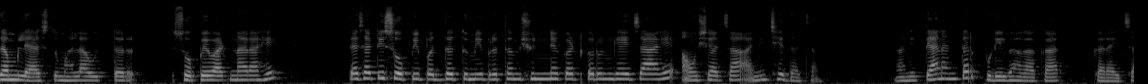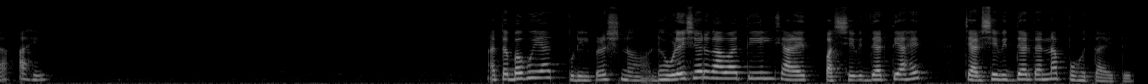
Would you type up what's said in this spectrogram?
जमल्यास तुम्हाला उत्तर सोपे वाटणार आहे. त्यासाठी सोपी पद्धत तुम्ही प्रथम शून्य कट करून घ्यायचा आहे अंशाचा आणि छेदाचा. आणि त्यानंतर पुढील भागाकार करायचा आहे. आता बघूयात पुढील प्रश्न. ढवळेश्वर गावातील शाळेत पाचशे विद्यार्थी आहेत. चारशे विद्यार्थ्यांना पोहता येते.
